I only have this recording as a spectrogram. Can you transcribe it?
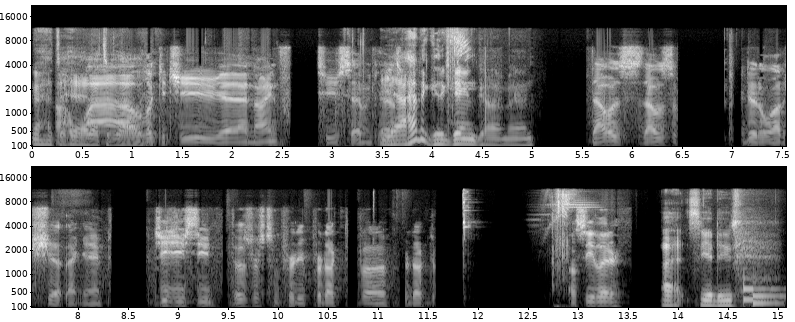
gonna have to Oh, head out to wow, look at you. Yeah, 927 kills. Yeah, I had a good game going, man. That was, that was, I did a lot of shit that game. GG, dude. Those were some pretty productive, uh, productive. I'll see you later. Alright, see you, dude.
